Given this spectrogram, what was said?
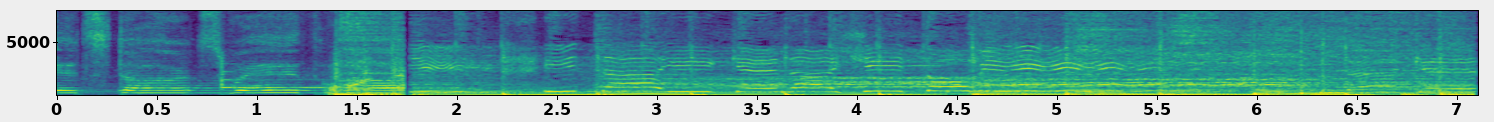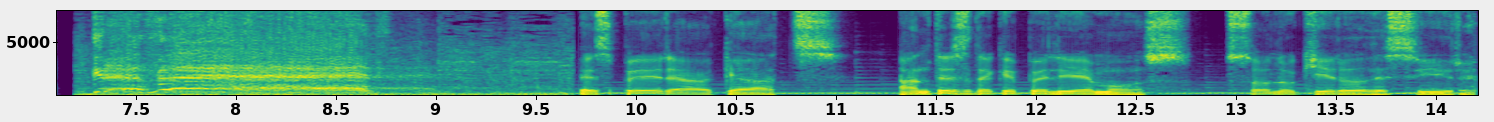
It starts with 痛いけない瞳 Espera, Gats. Antes de que peleemos, solo quiero decir...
